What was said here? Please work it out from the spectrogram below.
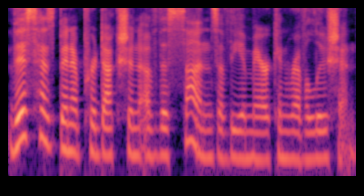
This has been a production of the Sons of the American Revolution.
